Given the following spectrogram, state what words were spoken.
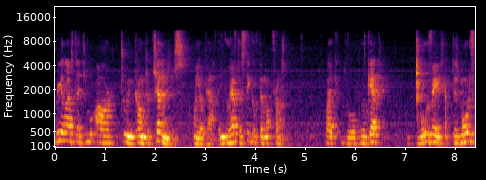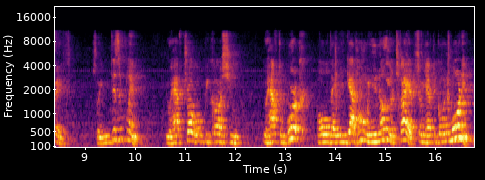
realize that you are to encounter challenges on your path, and you have to think of them up front. Like you will get motivated, dismotivated. So you discipline. You have trouble because you you have to work all day. You get home and you know you're tired, so you have to go in the morning.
